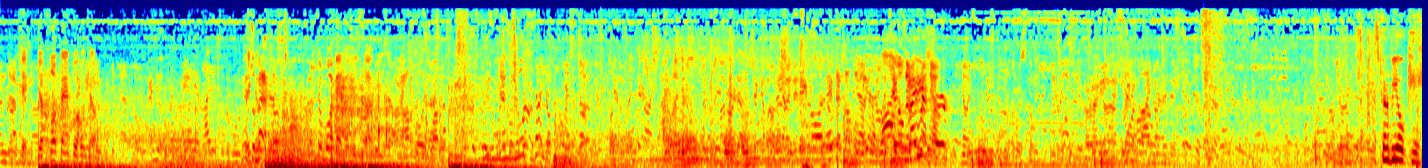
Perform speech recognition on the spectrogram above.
Okay, you have floor plan for a hotel. Mr. Mac, put some more men on this side. Right here, sir. It's gonna be okay.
